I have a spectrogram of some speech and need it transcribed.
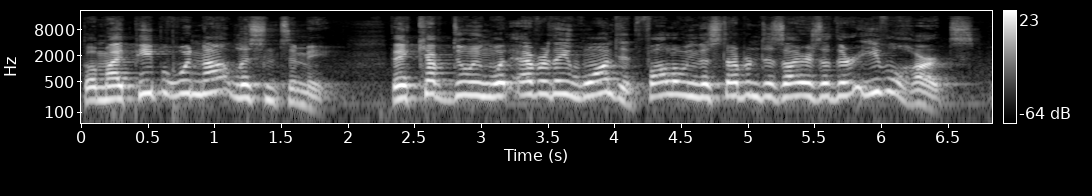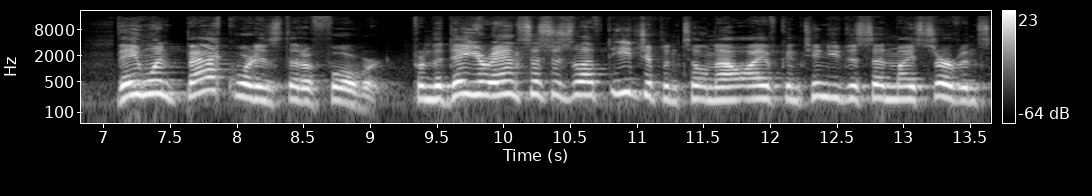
But my people would not listen to me. They kept doing whatever they wanted, following the stubborn desires of their evil hearts. They went backward instead of forward. From the day your ancestors left Egypt until now, I have continued to send my servants,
